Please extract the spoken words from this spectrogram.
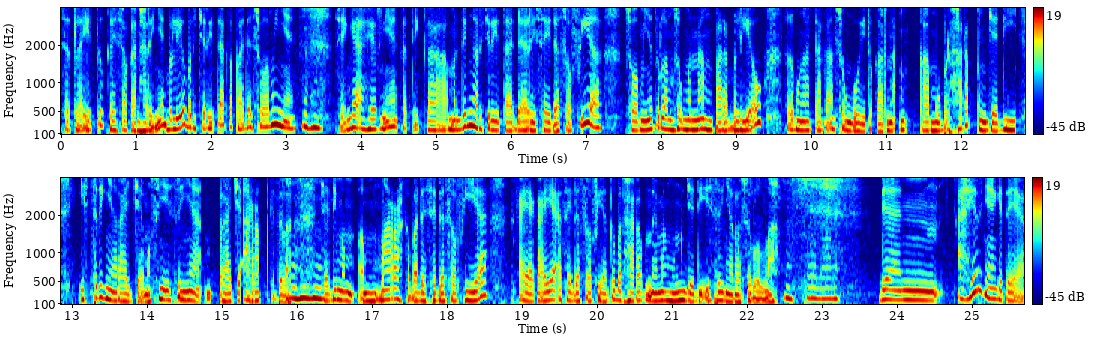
Setelah itu keesokan harinya beliau bercerita kepada suaminya. Mhm. Sehingga akhirnya ketika mendengar cerita dari Sayyidah Sofia, suaminya tuh langsung menampar beliau lalu mengatakan sungguh itu karena kamu berharap menjadi istrinya raja, maksudnya istrinya raja Arab gitulah. Mhm. Jadi mem- marah kepada Sayyidah Sofia, kayak-kayak Sayyidah Sofia tuh berharap memang menjadi istrinya Rasulullah. Alaihi. Dan akhirnya gitu ya.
